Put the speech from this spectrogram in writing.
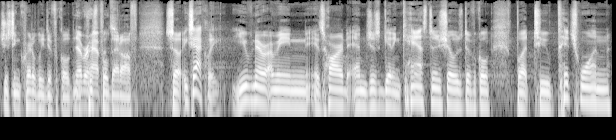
just incredibly difficult. and Never Chris happens. pulled that off. So exactly, you've never. I mean, it's hard, and just getting cast in a show is difficult. But to pitch one,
